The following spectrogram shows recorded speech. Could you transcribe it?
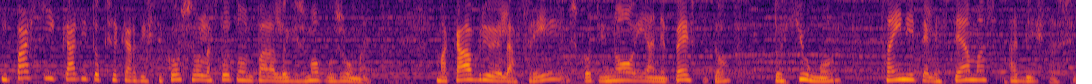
Υπάρχει κάτι το ξεκαρδιστικό σε όλο αυτό τον παραλογισμό που ζούμε. Μακάβριο ελαφρύ, σκοτεινό ή ανεπαίσθητο, το χιούμορ θα είναι η τελευταία μας αντίσταση.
